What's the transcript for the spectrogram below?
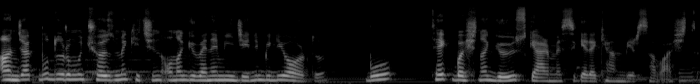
Ancak bu durumu çözmek için ona güvenemeyeceğini biliyordu. Bu tek başına göğüs germesi gereken bir savaştı.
